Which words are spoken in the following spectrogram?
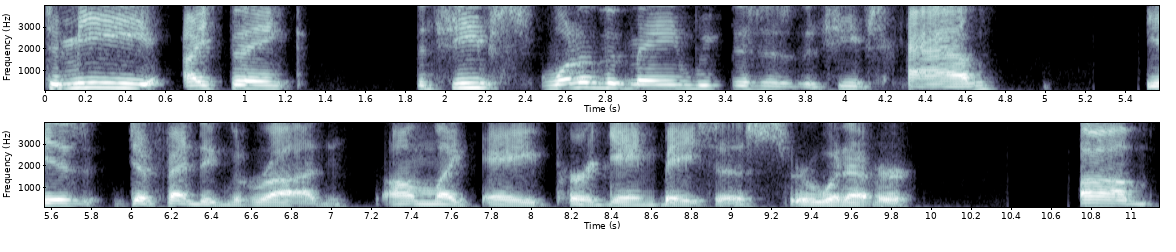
to me, I think the Chiefs, one of the main weaknesses the Chiefs have is defending the run on like a per game basis or whatever. Um,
